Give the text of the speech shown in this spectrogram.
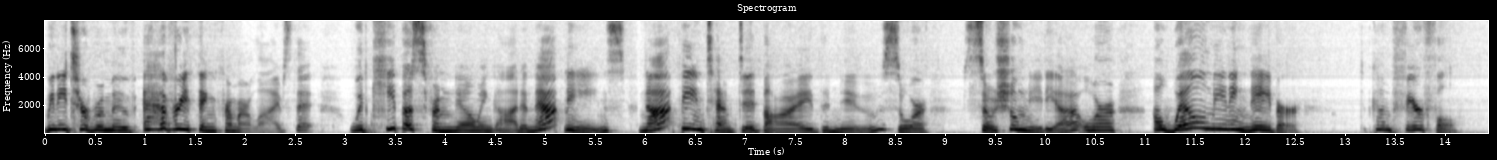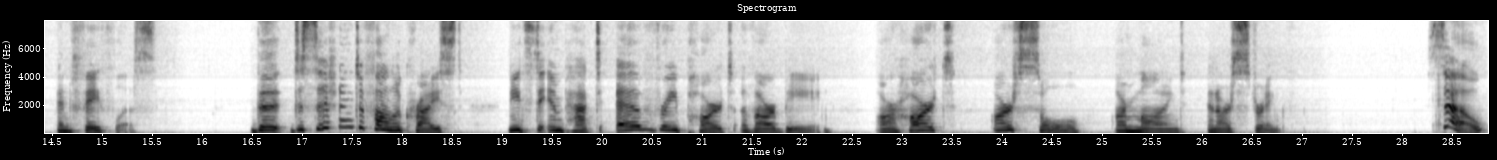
We need to remove everything from our lives that would keep us from knowing God. And that means not being tempted by the news or social media or a well meaning neighbor to become fearful and faithless. The decision to follow Christ needs to impact every part of our being our heart, our soul, our mind, and our strength. So,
